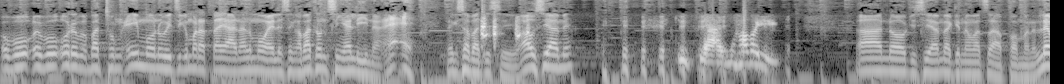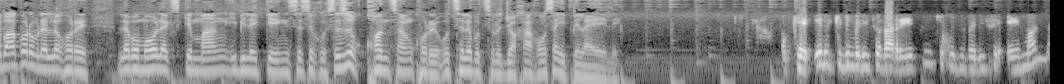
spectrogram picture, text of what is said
O bo o bo- o re bathong e mone o itse ke morata yana le moele seng a batla ntshenya leina. Ee ne ke sa batle seo. A o siame? You? Ah no ke siame a ke na matsapa mana lebo a ko re bolelele gore lebo molex ke mang ebile keng se se se se kgontshang gore o tshele botshelo jwa gago o sa ipelaele? Okay e re ke dumedise bareetsi ke go dumedise amon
